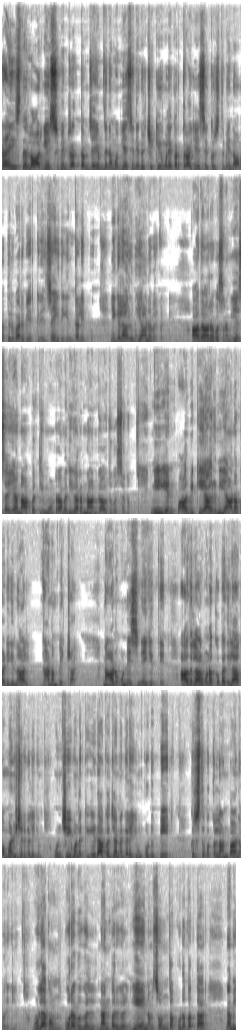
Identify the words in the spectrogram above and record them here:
பிரைஸ் த லார்ட் இயேசுவின் ரத்தம் ஜெயம் தினமும் இயேசு நிகழ்ச்சிக்கு உங்களை கர்த்தராக இயேசு கிறிஸ்துவின் நாமத்தில் வரவேற்கிறேன். செய்தியின் தலைப்பு நீங்கள் அருமையானவர்கள். ஆதார வசனம் ஏசையா நாற்பத்தி மூன்றாம் அதிகாரம் நான்காவது வசனம். நீ என் பார்வைக்கு அருமையானபடியினால் கனம் பெற்றாய். நானும் உன்னை சிநேகித்தேன். ஆதலால் உனக்கு பதிலாக மனுஷர்களையும் உன் ஜீவனுக்கு ஈடாக ஜனங்களையும் கொடுப்பேன். கிறிஸ்துவுக்குள் அன்பானவர்களே உலகம் உறவுகள் நண்பர்கள் ஏன் நம் சொந்த குடும்பத்தார் நம்மை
